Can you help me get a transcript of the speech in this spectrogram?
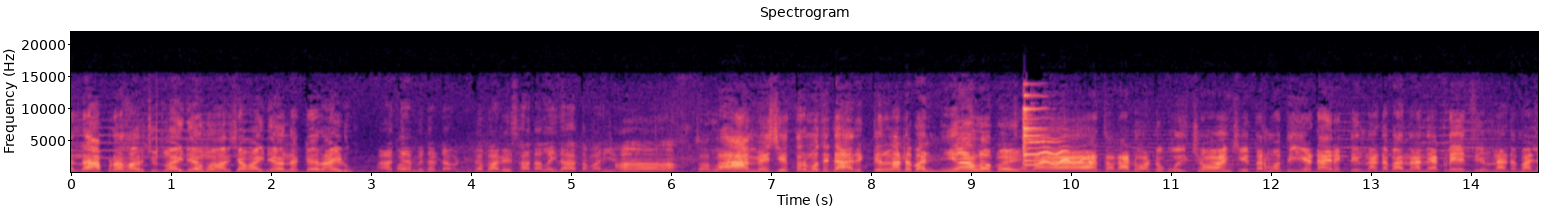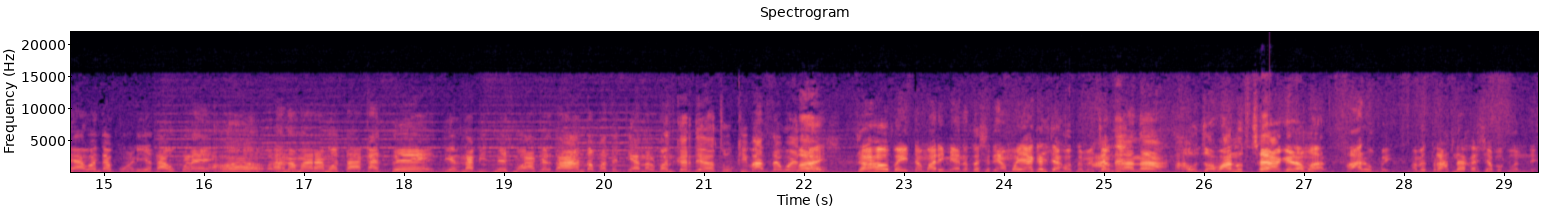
એટલે આપણે હરસું જ વાઈ દે હર્ષા હરસા વાઈ દે ને કે રાયડું. હા તે અમે તો ડબ્બા વેચાતા લઈ જા તમારી હા ચલા અમે ખેતરમાંથી ડાયરેક્ટ તેલના ડબ્બા નહીં આલો ભાઈ. દોઢું બોલશો ને ખેતરમાંથી એ ડાયરેક્ટ તેલના ડબ્બા ના નીકળે તેલના ડબ્બા લેવા હોય ને તો ઘોણીએ જ પડે. હા. અને અમારામાં તાકાત છે. તેલના બિઝનેસમાં આગળ જાવ ને તો પછી ચેનલ બંધ કરી દેવા ચોખ્ખી વાત છે હોય જાહો ભાઈ તમારી મહેનત હશે એમાં આગળ જાહો તમે ચમ? ના ના ભાવ જવાનું જ છે આગળ અમાર. સારું ભાઈ અમે પ્રાર્થના કરશે ભગવાનને.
